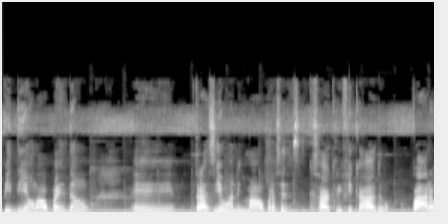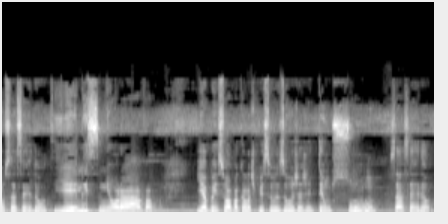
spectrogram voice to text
pediam lá o perdão, é, traziam um animal para ser sacrificado para o sacerdote. E ele sim orava e abençoava aquelas pessoas. Hoje a gente tem um sumo sacerdote,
